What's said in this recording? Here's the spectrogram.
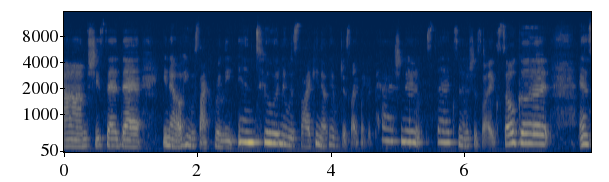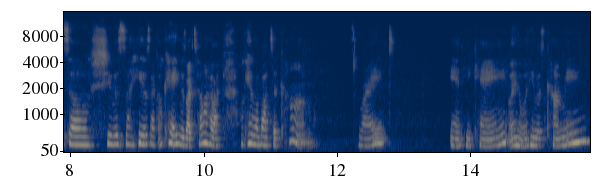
um, she said that, you know, he was like really into it. And it was like, you know, they were just like making passionate. It was sex. And it was just like so good. And so she was like, he was like, okay. He was like telling her, like, okay, I'm about to come. Right? And he came. And when he was coming,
